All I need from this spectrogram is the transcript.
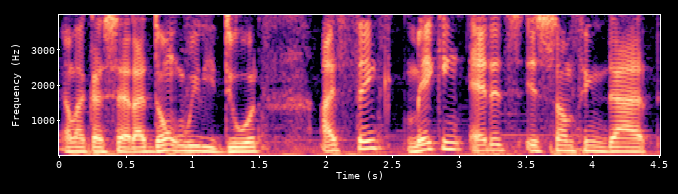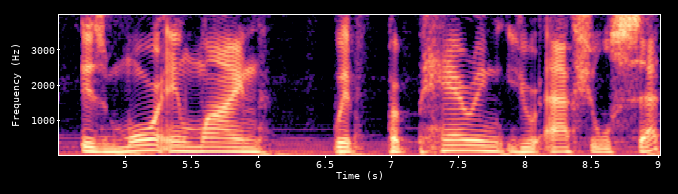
And like I said, I don't really do it. I think making edits is something that is more in line with preparing your actual set.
